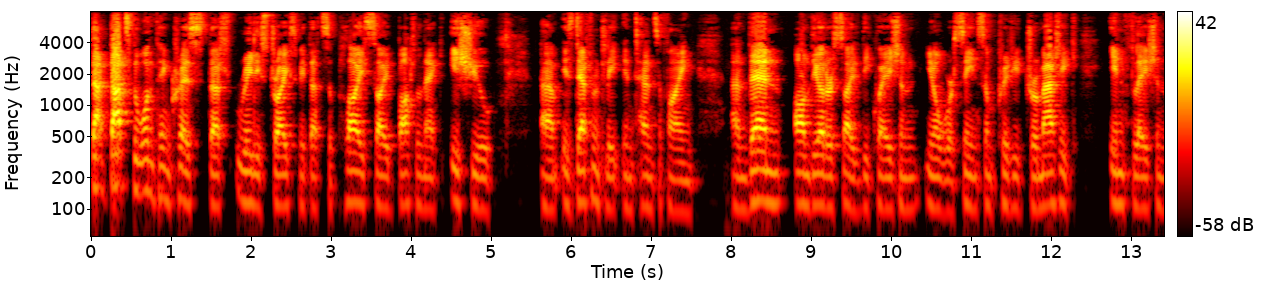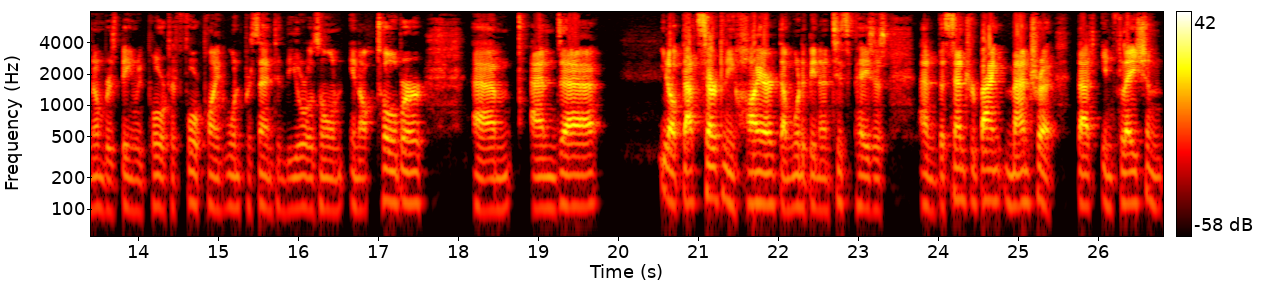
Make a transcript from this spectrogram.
that that's the one thing, Chris, that really strikes me. That supply side bottleneck issue um, is definitely intensifying. And then on the other side of the equation, you know, we're seeing some pretty dramatic inflation numbers being reported 4.1% in the Eurozone in October. Um, and, uh, you know, that's certainly higher than would have been anticipated. And the central bank mantra that inflation,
